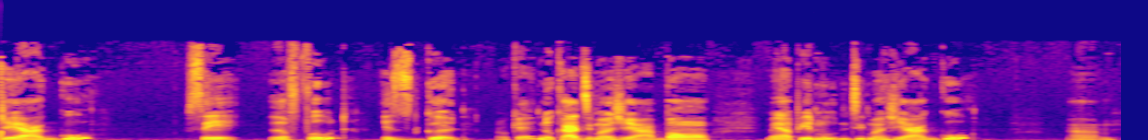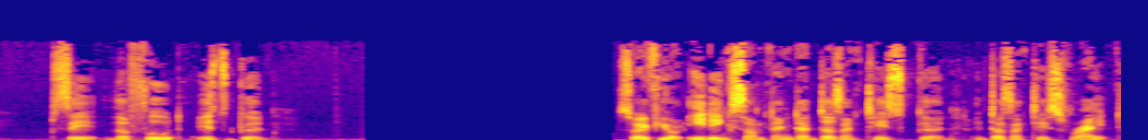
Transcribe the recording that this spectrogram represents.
Manger à goût, say the food is good. Okay. Nou ka di manger à bon, mais apil moun di manger à goût. Um, say the food is good. So if you're eating something that doesn't taste good, it doesn't taste right,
